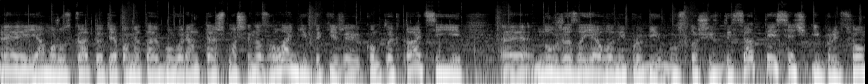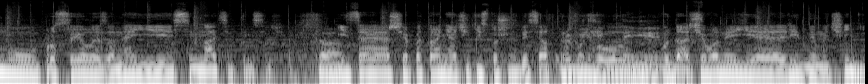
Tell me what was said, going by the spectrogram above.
Е, Я можу сказати, от я пам'ятаю, був варіант теж машина з Голландії в такій же комплектації. Е, Ну, вже заявлений пробіг був 160 тисяч, і при цьому просили за неї 17 тисяч. Так. І це ще питання, чи ті 160 пробігу, Вони- да, чи вони є рідними чи ні.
